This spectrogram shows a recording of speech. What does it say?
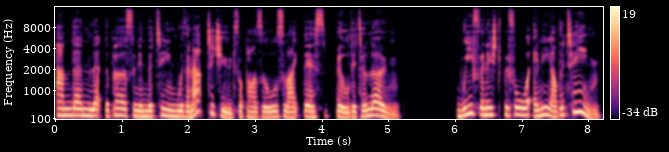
and then let the person in the team with an aptitude for puzzles like this build it alone. We finished before any other team.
